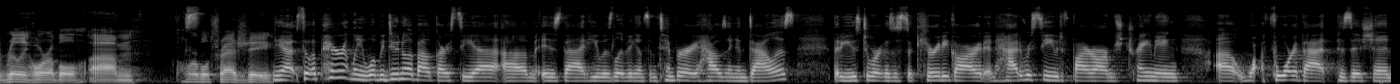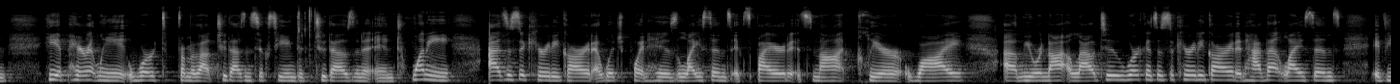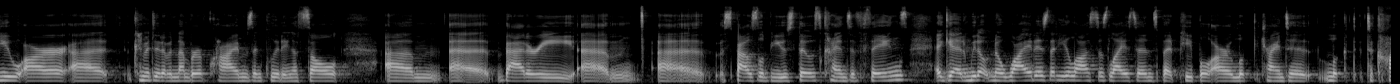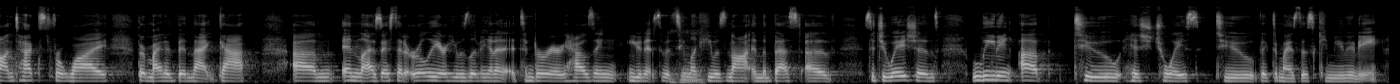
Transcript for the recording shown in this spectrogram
really horrible. Um, horrible tragedy. Yeah, so apparently, what we do know about Garcia um, is that he was living in some temporary housing in Dallas, that he used to work as a security guard and had received firearms training uh, for that position. He apparently worked from about 2016 to 2020 as a security guard, at which point his license expired. It's not clear why. Um, you were not allowed to work as a security guard and have that license if you are uh, convicted of a number of crimes, including assault um, uh, battery, um, uh, spousal abuse, those kinds of things. Again, we don't know why it is that he lost his license, but people are look, trying to look to context for why there might have been that gap. Um, and as I said earlier, he was living in a, temporary housing unit, so it seemed like he was not in the best of situations leading up to his choice to victimize this community.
